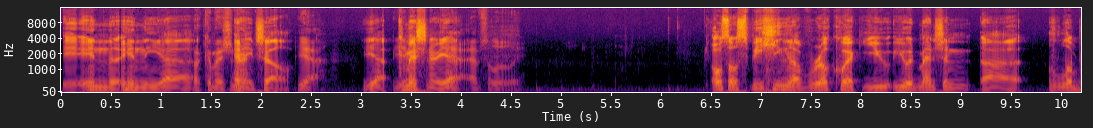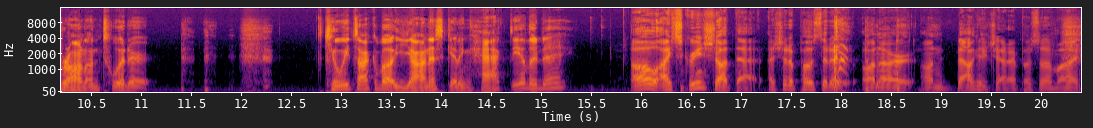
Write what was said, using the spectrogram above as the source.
in the in the uh, a commissioner, NHL. yeah, Yeah, commissioner. Yeah. yeah, absolutely. Also, speaking of, real quick, you you had mentioned uh, LeBron on Twitter. Can we talk about Giannis getting hacked the other day? Oh, I screenshot that. I should have posted it on our on balcony chat. I posted it on mine.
